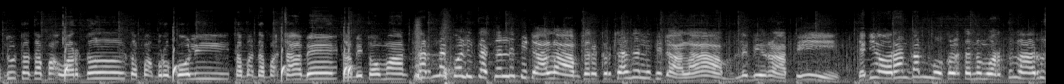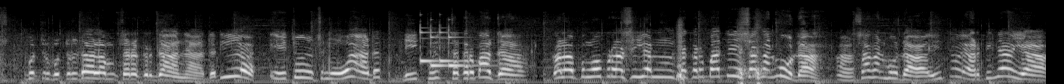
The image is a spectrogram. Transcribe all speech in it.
Itu tapak wortel, tapak brokoli, tapak-tapak cabe, cabe tomat. Karena kualitasnya lebih dalam, cara kerjanya lebih dalam, lebih rapi. Jadi orang kan mau kalau tanam wortel harus betul-betul dalam cara kerjanya. Jadi ya itu semua ada di quick cakar baja. Kalau pengoperasian cakar baja sangat mudah, Nah, sangat mudah. Itu artinya ya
